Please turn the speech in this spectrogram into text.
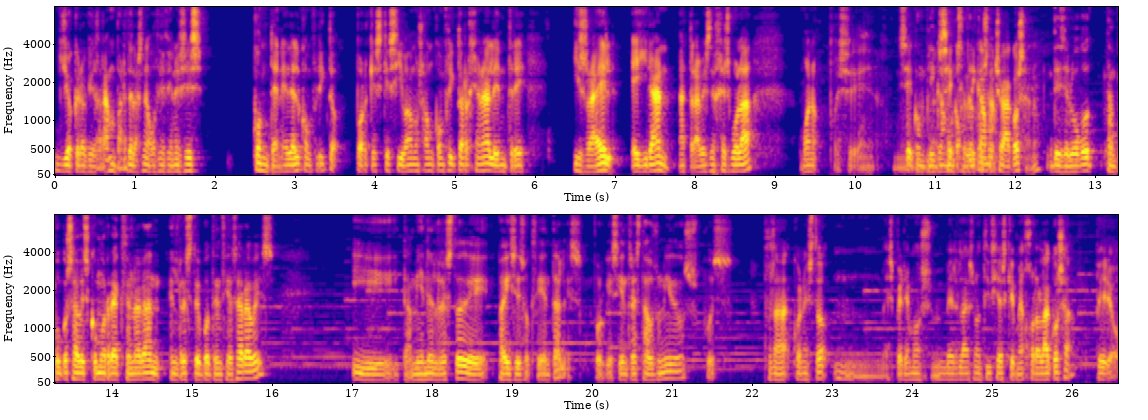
yo creo que gran parte de las negociaciones es contener el conflicto. Porque es que si vamos a un conflicto regional entre Israel e Irán a través de Hezbollah, bueno, pues eh, Se complica se mucho la complica cosa. mucho la cosa, ¿no? Desde luego tampoco sabes cómo reaccionarán el resto de potencias árabes y también el resto de países occidentales, porque si entra Estados Unidos, pues Pues nada, con esto mm, esperemos ver las noticias que mejora la cosa, pero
